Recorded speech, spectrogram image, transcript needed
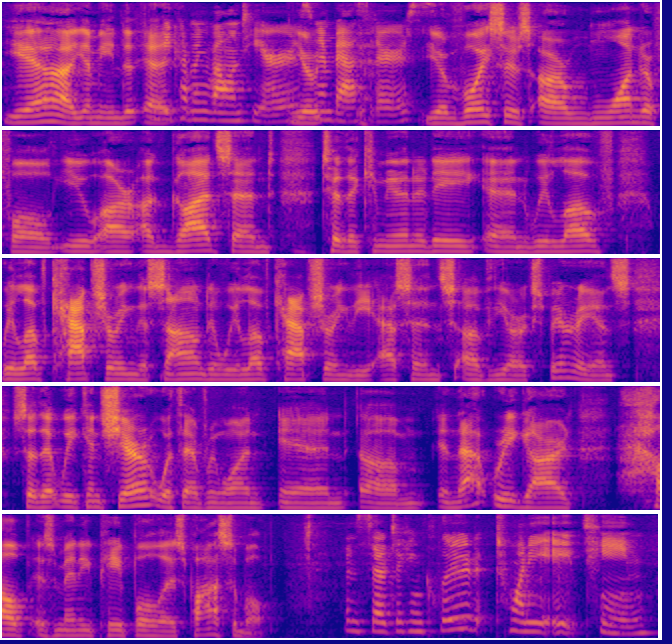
Yeah i mean uh, becoming volunteers your, and ambassadors. your voices are wonderful. You are a godsend to the community and we love we love capturing the sound and we love capturing the essence of your experience so that we can share it with everyone and um, in that regard help as many people as possible. And so to conclude 2018,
